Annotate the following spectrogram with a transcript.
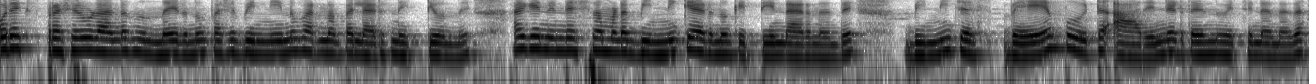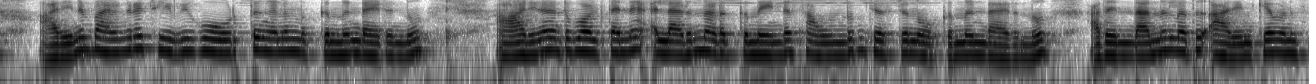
ഒരു എക്സ്പ്രഷൻ ഇടാണ്ട് നിന്നായിരുന്നു. പക്ഷെ ബിന്നി എന്ന് പറഞ്ഞപ്പോൾ എല്ലാവരും നെറ്റി ഒന്ന് അത് കഴിഞ്ഞതിന് ശേഷം നമ്മുടെ ബിന്നിക്കായിരുന്നു കിട്ടിയിട്ടുണ്ടായിരുന്നത് ബിന്നി ജസ്റ്റ് വേഗം പോയിട്ട് ആര്യന്റെ അടുത്തായിരുന്നു വെച്ചിട്ടുണ്ടായിരുന്നത്. ആര്യന് ഭയങ്കര ചെവി കോർത്ത് ഇങ്ങനെ നിൽക്കുന്നുണ്ടായിരുന്നു ആര്യനെ അതുപോലെ തന്നെ എല്ലാവരും നടക്കുന്നതിന്റെ സൗണ്ടും ജസ്റ്റ് നോക്കുന്നുണ്ടായിരുന്നു. അതെന്താണെന്നുള്ളത് ആര്യനിക്കേ മനസ്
